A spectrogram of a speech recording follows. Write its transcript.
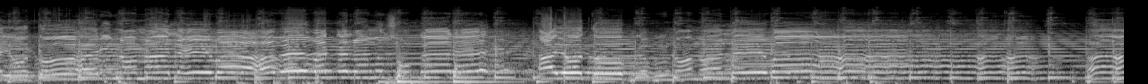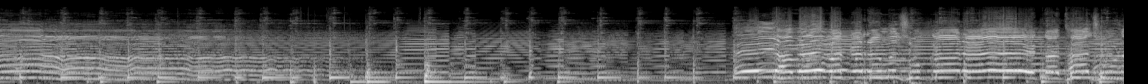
આયો તો હરિ નામ લેવા. હવે વક્રમ શું કરે? આવ્યો તો પ્રભુ નામ હવે વક્રમ શું કરે? કથા સુણ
